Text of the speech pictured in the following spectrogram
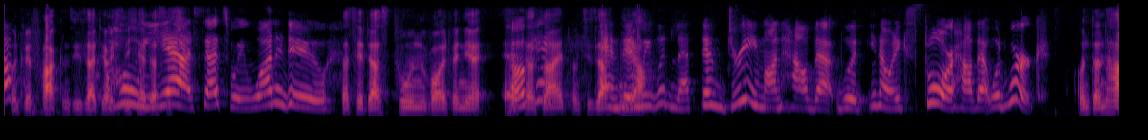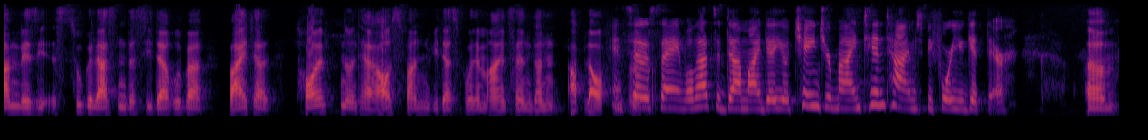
up? Und wir fragten sie, seid ihr euch Oh, sicher, dass, es, yes, that's what we want to do. dass ihr das tun wollt, wenn ihr älter Okay. seid? Und sie And sagten then ja. we would let them dream on how that would, you know, and explore how that would work. Und dann haben wir sie, es zugelassen, dass sie darüber weiter träumten und herausfanden, wie das wohl im Einzelnen dann ablaufen Instead würde. of saying, Well, that's a dumb idea, you'll change your mind 10 times before you get there. Ähm,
